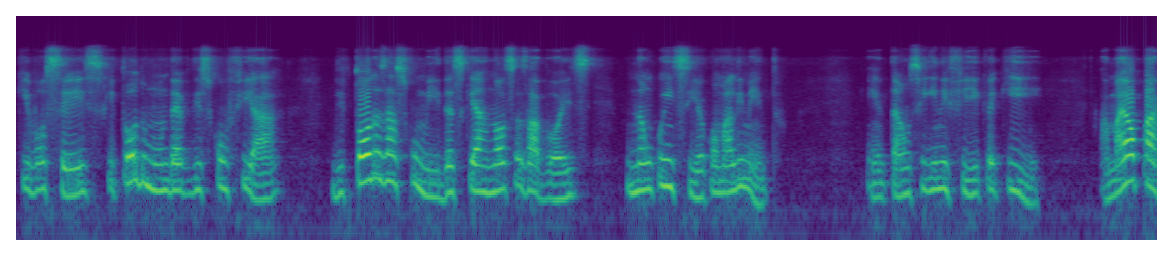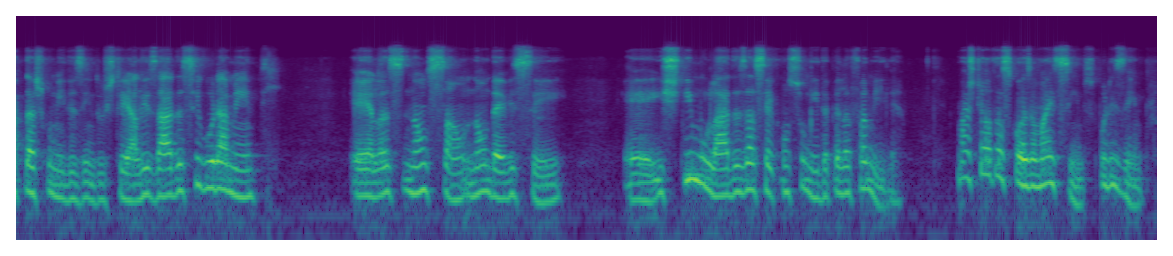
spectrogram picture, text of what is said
que vocês, que todo mundo deve desconfiar de todas as comidas que as nossas avós não conheciam como alimento. Então, significa que a maior parte das comidas industrializadas, seguramente, elas não são, não devem ser é, estimuladas a ser consumida pela família. Mas tem outras coisas mais simples. Por exemplo,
